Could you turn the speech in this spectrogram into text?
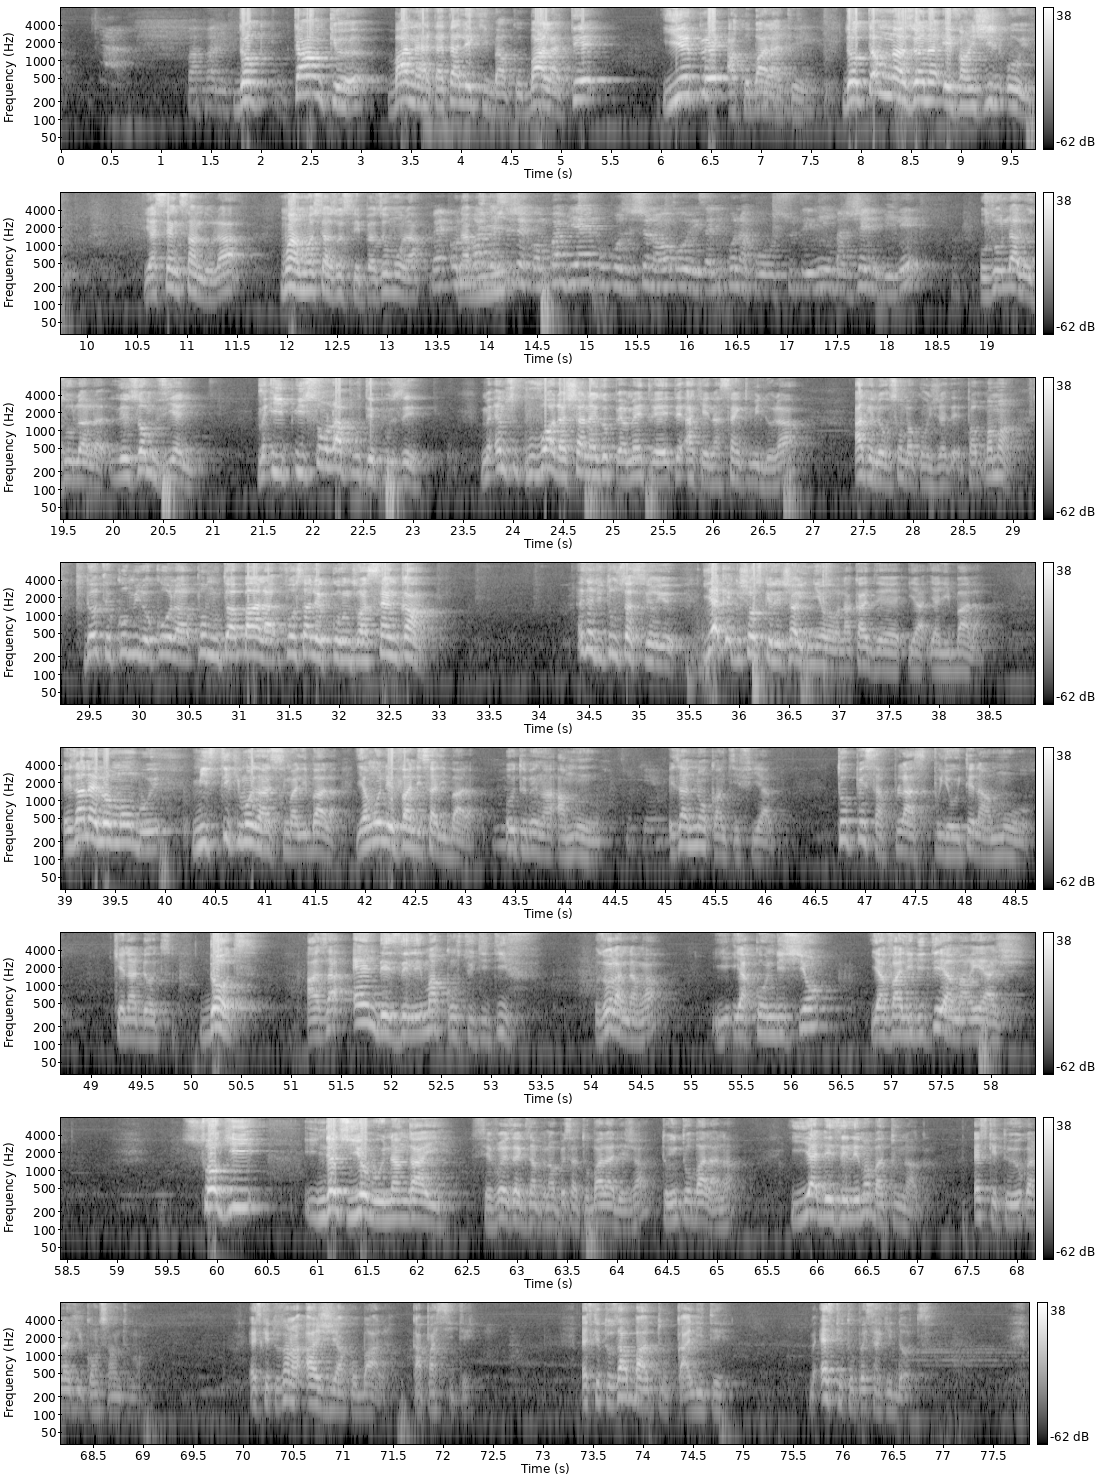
Donc tant que bana ya tata aleki bakobala te ye mpe akobala te. Donc ntango nga azwa na évangile oyo ya 500 dollars mwana mwasi azosepe azomona na oyo les hommes viennent. Mais ils, ils sont là pour t'épouser. Mais même ce pouvoir d'achat na ezopermettre ete akende na 5000 dollars akende kosomba congélateur Pa- maman donc ekomi lokola mpo moto abala faut ça le à 5 ans. Est-ce que tu trouves ça sérieux? Il y a quelque chose que les gens ignorent na cadre ya, ya libala eza na elo mo boye mystique mo eza na nsima libala yango nde evandisa libala oyo tobenga amour. Eza non quantifiable. Topesa place priorité na amour ke na dot dot aza un des éléments constitutifs. Nga y- ya condition ya validité ya mariage. Soki c'est vrai exemple napesa tobala déjà toyini tobalana il y a des éléments batunaka est ce que toyokanaki consentement est ce que toza na age ya kobala capacité? Est ce que toza bato qualité? Mais est ce que topesaki dot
